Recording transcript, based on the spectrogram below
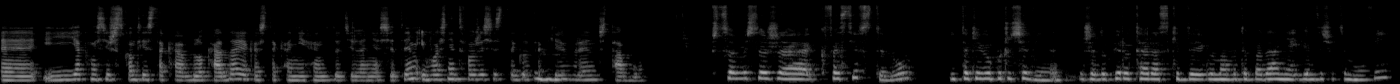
E, I jak myślisz, skąd jest taka blokada, jakaś taka niechęć do dzielenia się tym i właśnie tworzy się z tego takie mhm. wręcz tabu? Wiesz co, myślę, że kwestie wstydu, i takiego poczucia winy, że dopiero teraz, kiedy jakby mamy te badania i więcej się o tym mówi,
